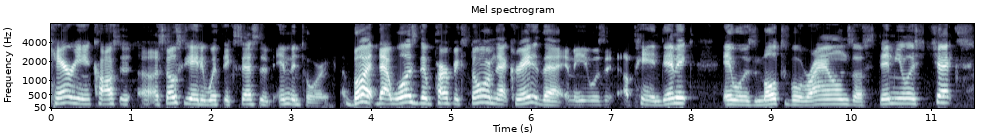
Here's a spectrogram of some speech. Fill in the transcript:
carrying costs uh, associated with excessive inventory. But that was the perfect storm that created that. I mean, it was a pandemic. It was multiple rounds of stimulus checks,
